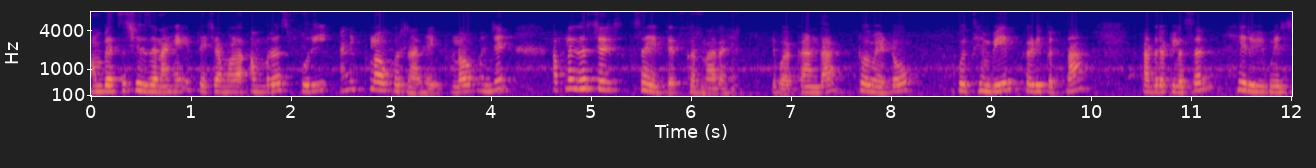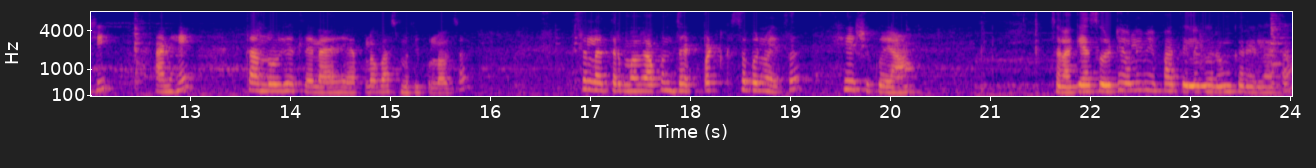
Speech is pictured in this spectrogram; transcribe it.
आंब्याचं सीझन आहे. त्याच्यामुळं आमरस पुरी आणि पुलाव करणार आहे. पुलाव म्हणजे आपल्या घरच्या साहित्यात करणार आहे. हे बघा कांदा टोमॅटो कोथिंबीर कढीपत्ता अद्रक लसण हिरवी मिरची आणि हे तांदूळ घेतलेला आहे आपला बासमती पुलावचा. चला तर मग आपण झटपट कसं बनवायचं हे शिकूया. चला गॅसवर ठेवले मी पातेलं गरम करायला आता.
